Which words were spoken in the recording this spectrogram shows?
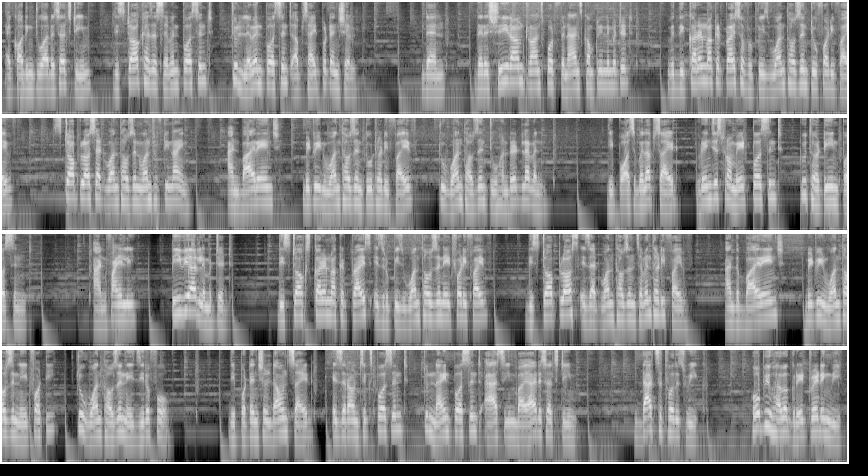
According to our research team, the stock has a 7% to 11% upside potential. Then there is Shriram Transport Finance Company Limited with the current market price of rupees 1245, stop loss at 1159 and buy range between 1235 to 1211. The possible upside ranges from 8% to 13%. And finally, PVR Limited. The stock's current market price is rupees 1845. The stop loss is at 1735 and the buy range between 1840 to 1804. The potential downside is around 6% to 9% as seen by our research team. That's it for this week. Hope you have a great trading week.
